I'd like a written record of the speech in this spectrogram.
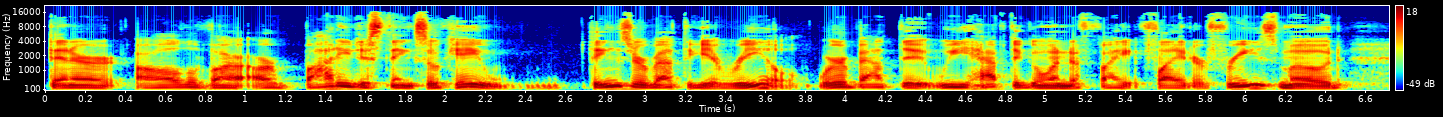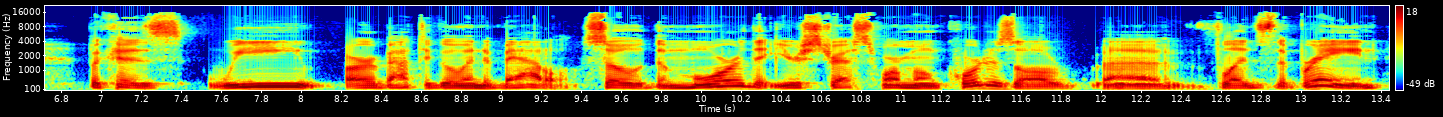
then our, all of our, our body just thinks, okay, things are about to get real. We're about to, we have to go into fight, flight, or freeze mode because we are about to go into battle. So the more that your stress hormone cortisol uh, floods the brain,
